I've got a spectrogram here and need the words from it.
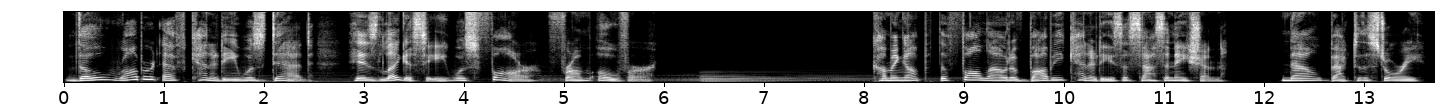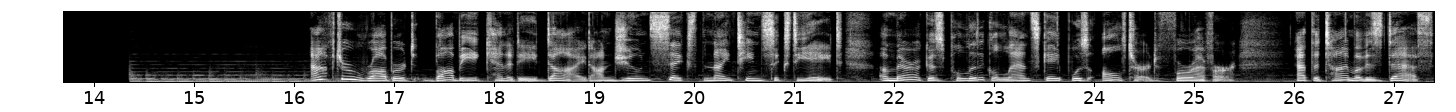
Though Robert F. Kennedy was dead, his legacy was far from over. Coming up, the fallout of Bobby Kennedy's assassination. Now back to the story. After Robert Bobby Kennedy died on June 6, 1968, America's political landscape was altered forever. At the time of his death,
